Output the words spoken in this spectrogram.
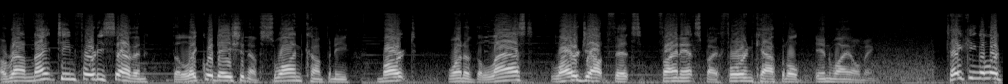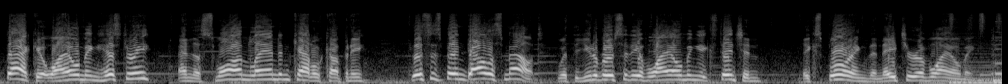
Around 1947, the liquidation of Swan Company marked one of the last large outfits financed by foreign capital in Wyoming. Taking a look back at Wyoming history and the Swan Land and Cattle Company, this has been Dallas Mount with the University of Wyoming Extension exploring the nature of Wyoming.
